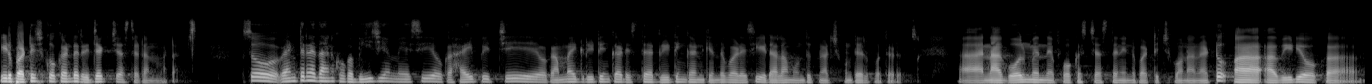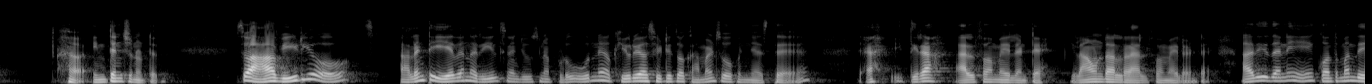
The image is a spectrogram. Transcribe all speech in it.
ఈడు పట్టించుకోకుండా రిజెక్ట్ చేస్తాడనమాట. సో, వెంటనే దానికి ఒక బీజీఎం వేసి ఒక హైప్ ఇచ్చి ఒక అమ్మాయి గ్రీటింగ్ కార్డ్ ఇస్తే ఆ గ్రీటింగ్ కార్డ్ కింద పడేసి ఈడు అలా ముందుకు నడుచుకుంటూ వెళ్ళిపోతాడు. నా గోల్ మీద నేను ఫోకస్ చేస్తే నిన్ను పట్టించుకోను అన్నట్టు ఆ వీడియో ఒక ఇంటెన్షన్ ఉంటుంది సో, ఆ వీడియో అలాంటి ఏవైనా రీల్స్ నేను చూసినప్పుడు ఊరినే క్యూరియాసిటీతో కమెంట్స్ ఓపెన్ చేస్తే ఇదిరా ఆల్ఫా మెయిల్ అంటే. ఇలా ఉండాలిరా ఆల్ఫా మెయిల్ అంటే. అది ఇదని కొంతమంది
